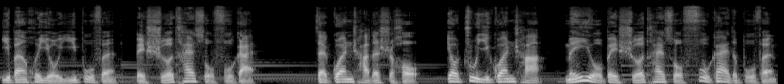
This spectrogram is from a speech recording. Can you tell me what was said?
一般会有一部分被舌苔所覆盖，在观察的时候要注意观察没有被舌苔所覆盖的部分，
